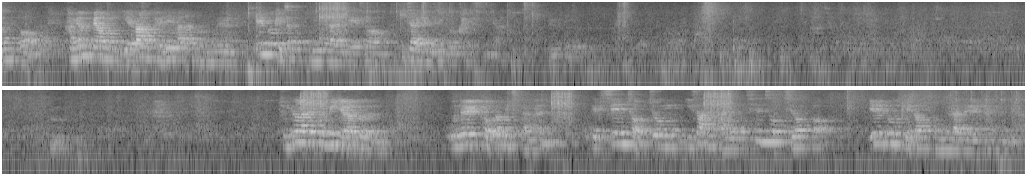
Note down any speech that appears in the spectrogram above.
지원법 감염병 예방 관리에 관한 법률 일부 개정법 법률안에 대해서 기자회견 드리도록 하겠습니다. 존경하는 국민 여러분, 오늘 더불어민주당은 백신 접종 이상 반응 신속 지원법 일부 개정 법률안을 발의합니다.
